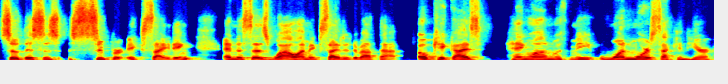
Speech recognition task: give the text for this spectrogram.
So this is super exciting. And it says, wow, I'm excited about that. Okay, guys, hang on with me one more second here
